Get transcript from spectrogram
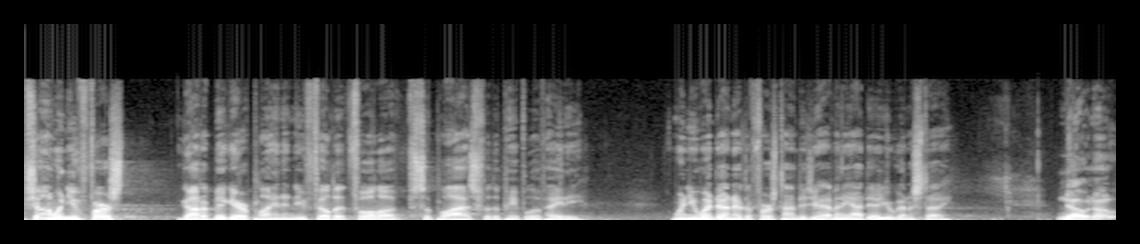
Sean, when you first got a big airplane and you filled it full of supplies for the people of Haiti, when you went down there the first time, did you have any idea you were going to stay? No, no.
